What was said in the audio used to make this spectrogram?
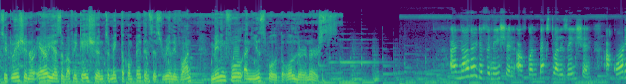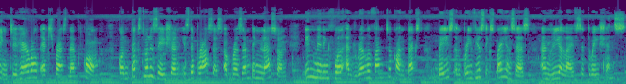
situation, or areas of application to make the competences relevant, meaningful, and useful to all learners. Another definition of contextualization, according to HeraldExpress.com, contextualization is the process of presenting lesson in meaningful and relevant to context based on previous experiences and real-life situations.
